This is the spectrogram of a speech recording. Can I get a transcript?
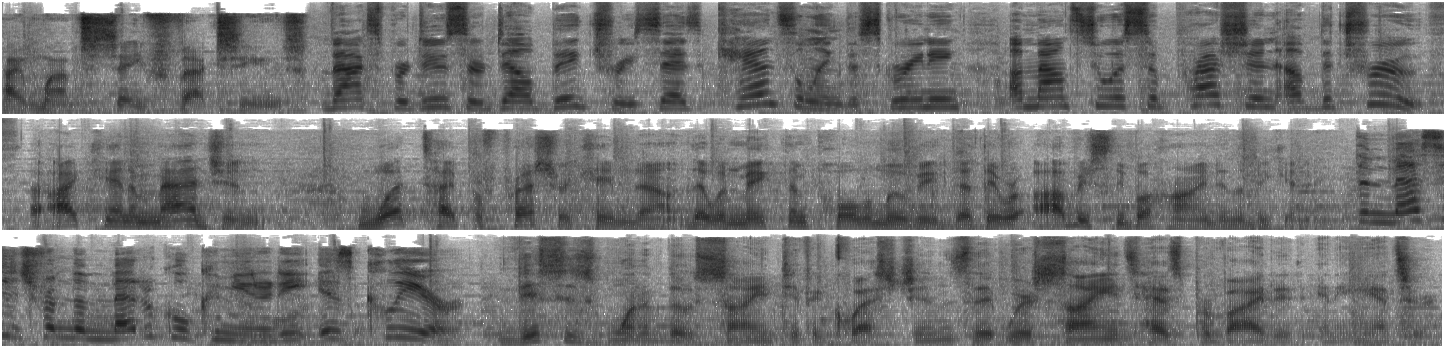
I want safe vaccines. Vaxxed producer Del Bigtree says canceling the screening amounts to a suppression of the truth. I can't imagine what type of pressure came down that would make them pull a movie that they were obviously behind in the beginning. The message from the medical community is clear. This is one of those scientific questions that where science has provided an answer.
